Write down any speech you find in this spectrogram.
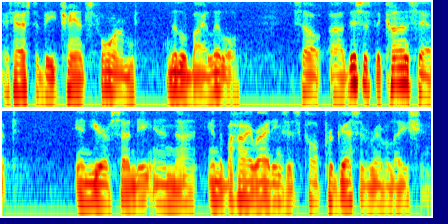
it has to be transformed little by little so uh, this is the concept in Year of Sunday, and uh, in the Baha'i writings it's called progressive revelation.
